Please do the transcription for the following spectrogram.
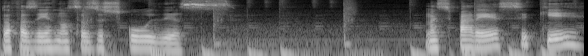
para fazer nossas escolhas. Mas parece que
